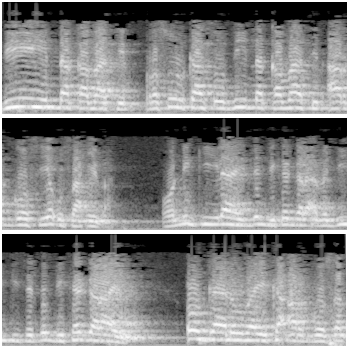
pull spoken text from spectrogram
Dii naqamaatin rasuulkaasoo dii naqamaatin aargoosyo u saaxiib ah. Oo ninkii ilaahay dembi ka gala ama diintiisa dembi ka galaayo oo gaaloobaayay ka argoosan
